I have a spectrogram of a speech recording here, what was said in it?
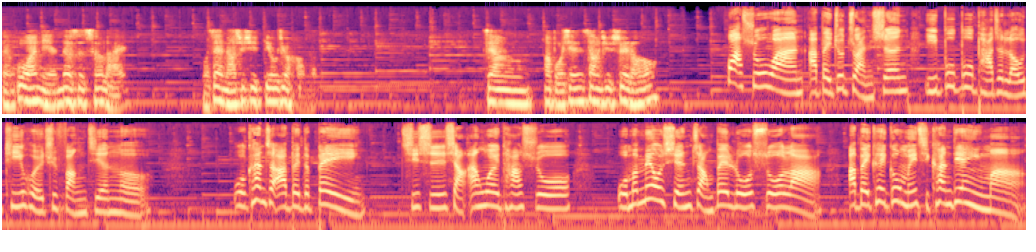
等过完年，垃圾车来，我再拿出去丢就好了。这样，阿伯先上去睡了哦。话说完，阿北就转身，一步步爬着楼梯回去房间了。我看着阿北的背影，其实想安慰他说：“我们没有嫌长辈啰嗦啦，阿北可以跟我们一起看电影嘛。”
